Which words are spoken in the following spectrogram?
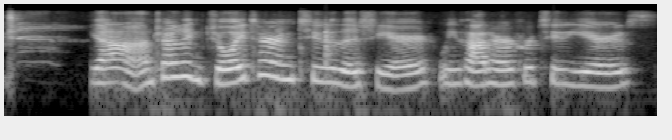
Yeah, I'm trying to think. Joy turned two this year. We've had her for two years.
